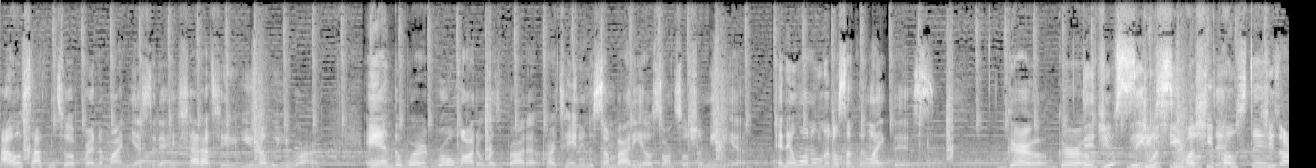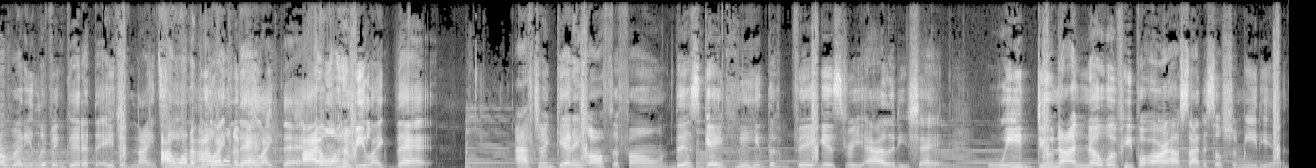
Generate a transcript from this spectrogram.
I was talking to a friend of mine yesterday. Shout out to you, you know who you are. And the word role model was brought up pertaining to somebody else on social media. And it went a little something like this. Girl, Girl, did you see, did you what, see she what she posted? She's already living good at the age of 19. I wanna be like wanna that. Be like that. I want to be like that. After getting off the phone, this gave me the biggest reality check. We do not know what people are outside of social media.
